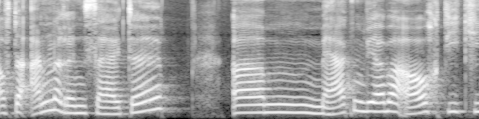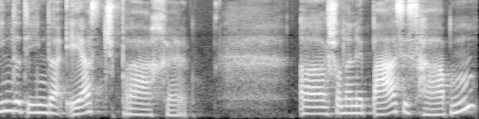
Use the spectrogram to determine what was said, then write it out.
Auf der anderen Seite ähm, merken wir aber auch, die Kinder, die in der Erstsprache äh, schon eine Basis haben,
